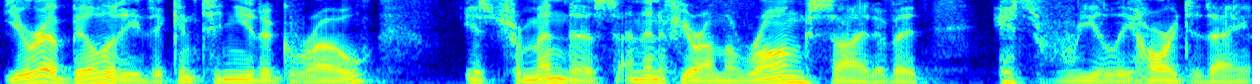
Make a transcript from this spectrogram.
your ability to continue to grow is tremendous. And then if you're on the wrong side of it, it's really hard today.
